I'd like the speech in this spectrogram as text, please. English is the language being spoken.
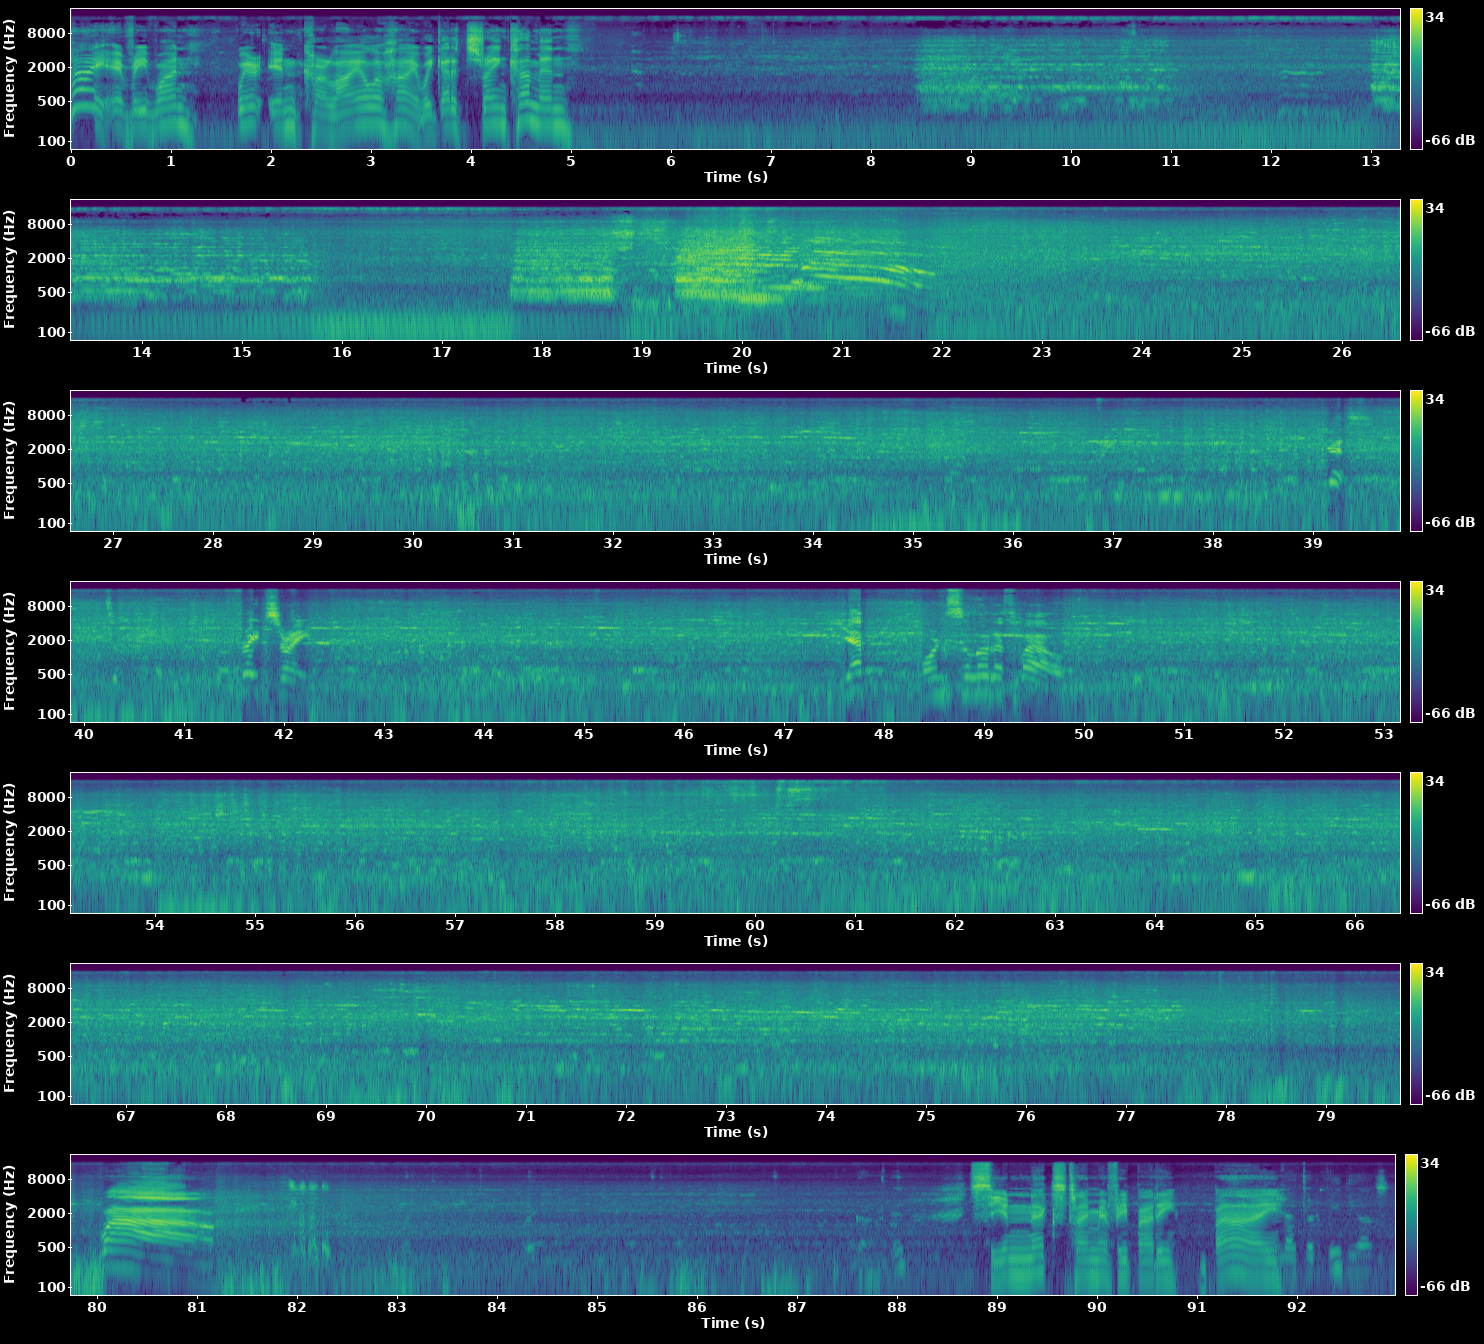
Hi, everyone. We're in Carlisle, Ohio. We got a train coming. Wow! Yes, it's a freight train. Yep, horn salute as well. Wow. See you next time, everybody. Bye. Like your videos.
